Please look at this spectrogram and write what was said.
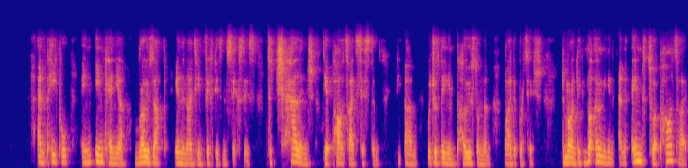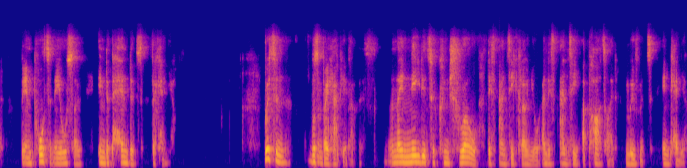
And people in, in Kenya rose up in the 1950s and 60s to challenge the apartheid system, um, which was being imposed on them by the British, demanding not only an, an end to apartheid, but importantly also independence for Kenya. Britain wasn't very happy about this, and they needed to control this anti colonial and this anti apartheid movement in Kenya.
